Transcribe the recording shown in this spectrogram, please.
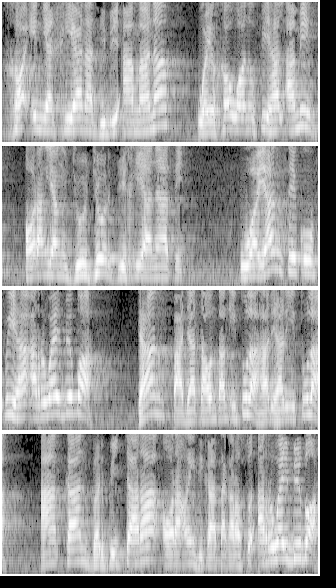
khain yang khianat diberi amanah, wa yukhawanu fihal amin, orang yang jujur dikhianati. Wa yantiqu fiha arwaibidah. Dan pada tahun-tahun itulah, hari-hari itulah akan berbicara orang-orang yang dikatakan Rasul arwaibidah.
